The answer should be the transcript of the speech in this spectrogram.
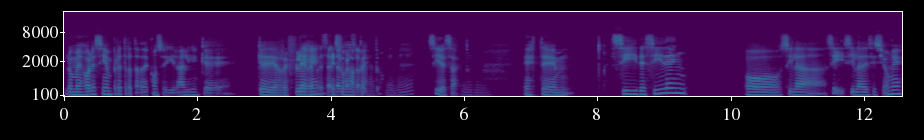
lo mejor es siempre tratar de conseguir a alguien que, que refleje esos aspectos. Sí, exacto. Este, si deciden o si la, sí, si la decisión es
